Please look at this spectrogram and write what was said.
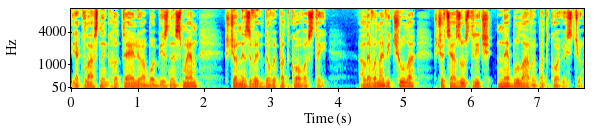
як власник готелю або бізнесмен, що не звик до випадковостей. Але вона відчула, що ця зустріч не була випадковістю.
